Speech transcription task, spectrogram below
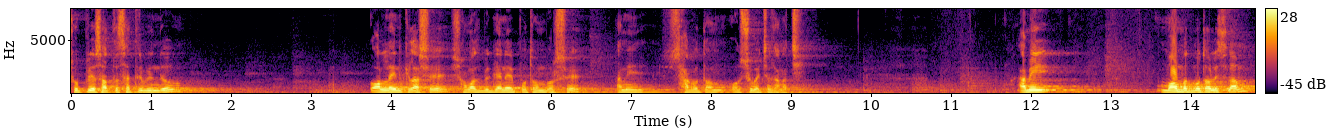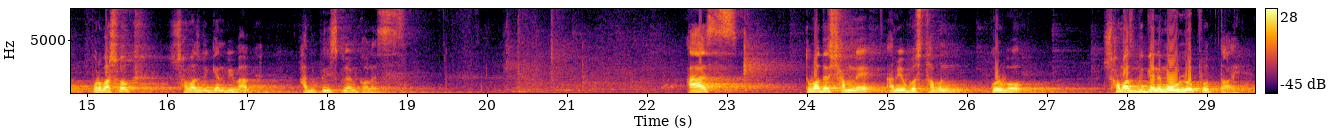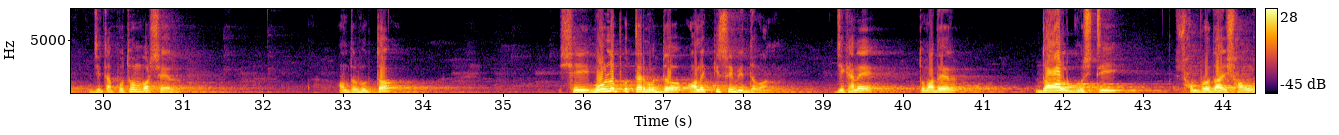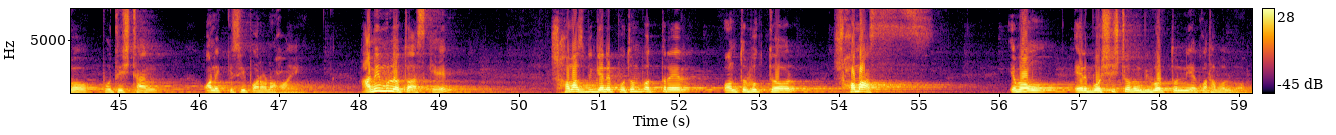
সুপ্রিয় ছাত্রছাত্রীবৃন্দ অনলাইন ক্লাসে সমাজবিজ্ঞানের প্রথম বর্ষে আমি স্বাগতম ও শুভেচ্ছা জানাচ্ছি। আমি মোহাম্মদ মোতাউল ইসলাম, প্রভাষক, সমাজবিজ্ঞান বিভাগ, হাবিবপুর স্কুল অ্যান্ড কলেজ। আজ তোমাদের সামনে আমি উপস্থাপন করব সমাজবিজ্ঞানের মৌল প্রত্যয়। যেটা প্রথম বর্ষের অন্তর্ভুক্ত, সেই মৌল মধ্যে অনেক কিছুই বিদ্যমান। যেখানে তোমাদের দল, গোষ্ঠী, সম্প্রদায়, সংঘ, প্রতিষ্ঠান অনেক কিছুই পড়ানো হয়। আমি মূলত আজকে সমাজবিজ্ঞানের প্রথম পত্রের অন্তর্ভুক্ত সমাজ এবং এর বৈশিষ্ট্য এবং বিবর্তন নিয়ে কথা বলব।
